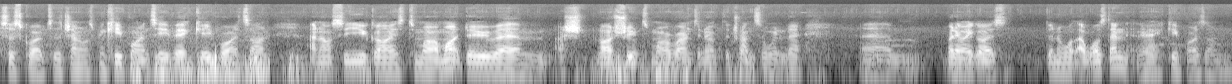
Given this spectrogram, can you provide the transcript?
subscribe to the channel. It's been Keep Right on TV. Keep Right on, and I'll see you guys tomorrow. I might do um, a live stream tomorrow, rounding up the transfer window. Um, but anyway, guys, don't know what that was then. Anyway, keep eyes on.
